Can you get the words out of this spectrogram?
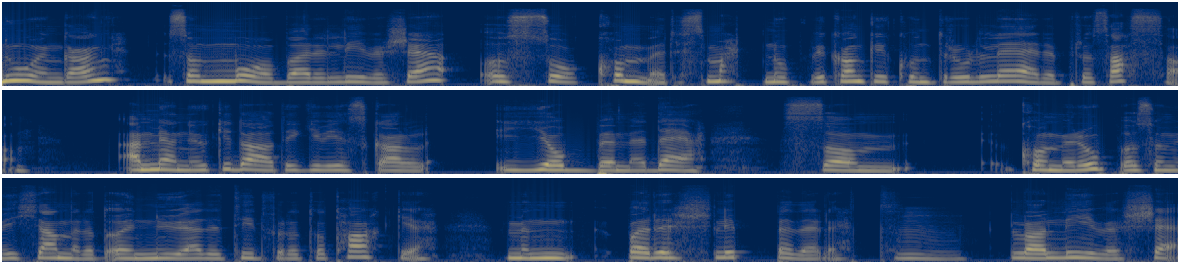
Noen gang så må bare livet skje, og så kommer smerten opp. Vi kan ikke kontrollere prosessene. Jeg mener jo ikke da at ikke vi skal jobbe med det som kommer opp, og som vi kjenner at oi, nå er det tid for å ta tak i. Men bare slippe det litt. Mm. La livet skje.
